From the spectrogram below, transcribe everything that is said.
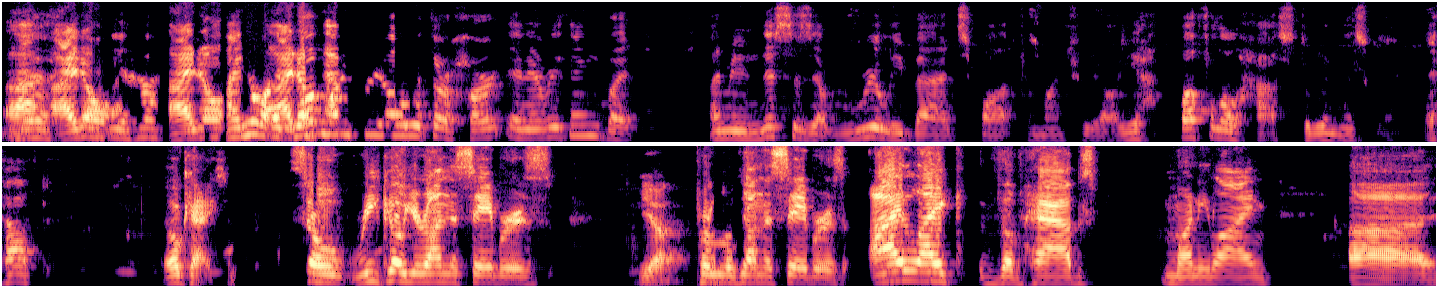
Uh, Yeah. I don't have- I don't I know I, I don't love Montreal with their heart and everything, but I mean this is a really bad spot for Montreal. Yeah, Buffalo has to win this game. They have to. okay. So Rico, you're on the Sabres. Yeah. Pearlo's on the Sabres. I like the Habs money line. Uh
